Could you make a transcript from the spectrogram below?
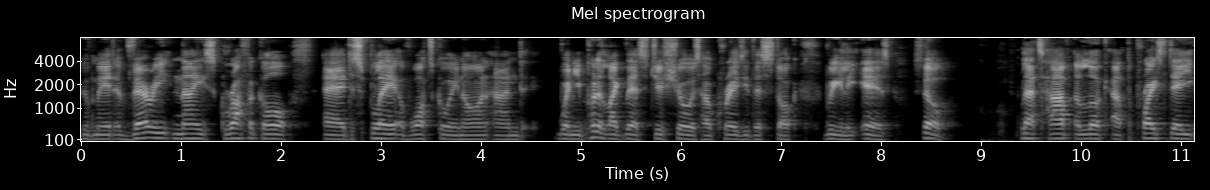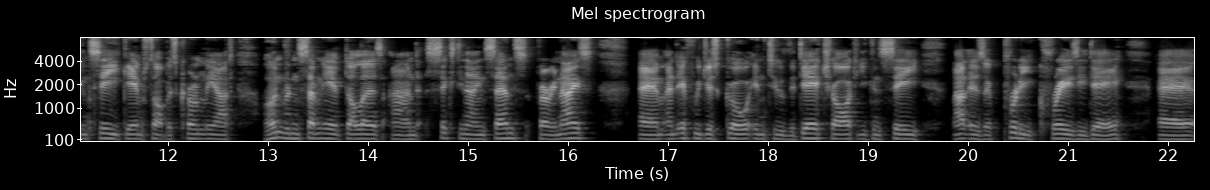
who've made a very nice graphical uh, display of what's going on, and when you put it like this, just shows how crazy this stock really is. So Let's have a look at the price today. You can see GameStop is currently at $178.69. Very nice. Um, and if we just go into the day chart, you can see that is a pretty crazy day. Uh,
